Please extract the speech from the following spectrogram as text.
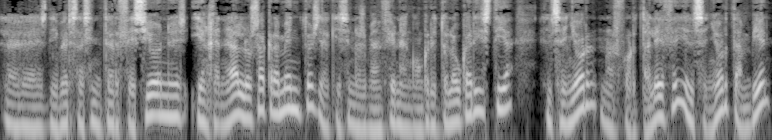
las diversas intercesiones y en general los sacramentos, y aquí se nos menciona en concreto la Eucaristía, el Señor nos fortalece y el Señor también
